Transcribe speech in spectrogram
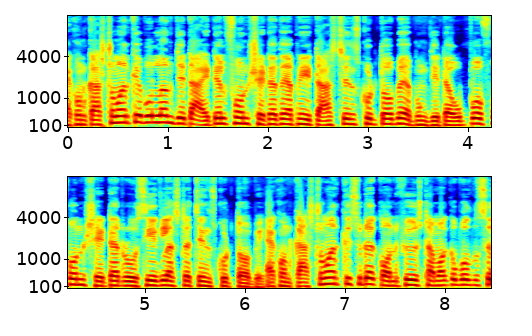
এখন কাস্টমারকে বললাম যেটা আইটেল ফোন সেটাতে আপনি টাচ চেঞ্জ করতে হবে এবং যেটা ওপ্পো ফোন সেটার রসিয়ে গ্লাসটা চেঞ্জ করতে হবে। এখন কাস্টমার কিছুটা কনফিউজড আমাকে বলতেছে,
